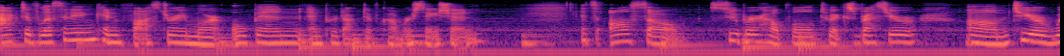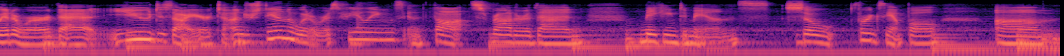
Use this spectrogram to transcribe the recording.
active listening can foster a more open and productive conversation. It's also super helpful to express your um, to your widower that you desire to understand the widower's feelings and thoughts rather than making demands. So, for example, um,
